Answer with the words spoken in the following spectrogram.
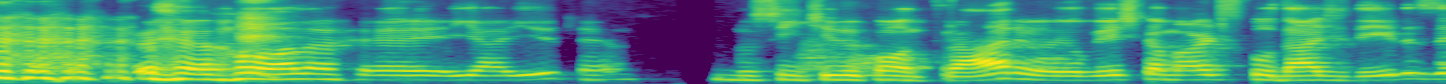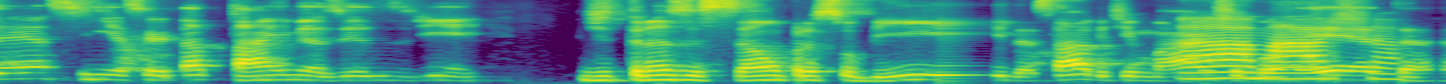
rola, é, e aí, né, no sentido contrário, eu vejo que a maior dificuldade deles é assim, acertar time, às vezes, de, de transição para subida, sabe? De marcha ah, correta. Marcha.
